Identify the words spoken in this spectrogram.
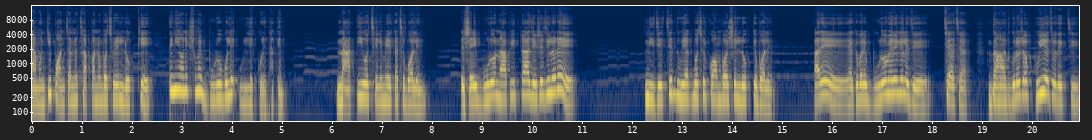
এমনকি পঞ্চান্ন ছাপ্পান্ন বছরের লোককে তিনি অনেক সময় বুড়ো বলে উল্লেখ করে থাকেন। নাতি ও ছেলেমেয়ের কাছে বলেন, সেই বুড়ো নাপিতটা আজ এসেছিল রে? নিজের চেয়ে দু এক বছর কম বয়সের লোককে বলেন, আরে, একেবারে বুড়ো মেরে গেলে যে ছ্যা, দাঁতগুলো সব খুইয়েছ দেখছি।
